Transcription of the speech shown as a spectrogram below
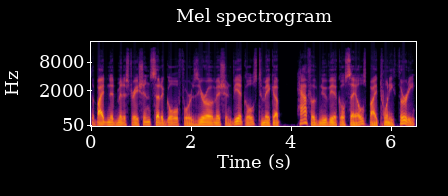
The Biden administration set a goal for zero emission vehicles to make up half of new vehicle sales by 2030.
